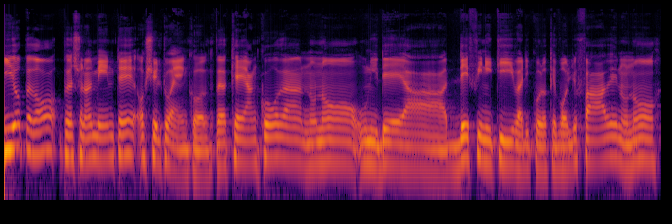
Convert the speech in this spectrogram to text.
Io però personalmente ho scelto Anchor perché ancora non ho un'idea definitiva di quello che voglio fare, non ho,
